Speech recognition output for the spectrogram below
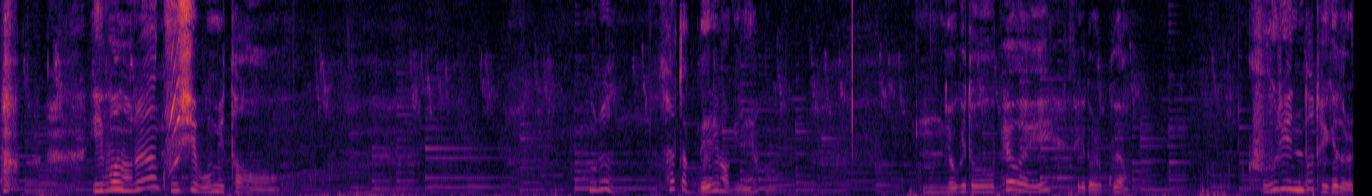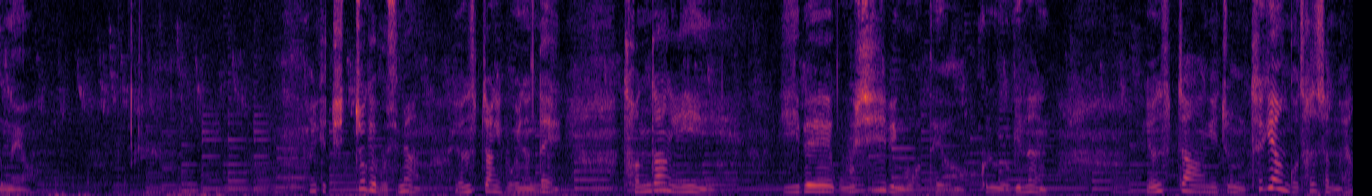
이번 홀은 95m. 홀은 살짝 내리막이네요. 음, 여기도 페어웨이 되게 넓고요. 그린도 되게 넓네요. 이렇게 뒤쪽에 보시면 연습장이 보이는데 전장이 250인 것 같아요. 그리고 여기는 연습장이 좀 특이한 거 찾으셨나요?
